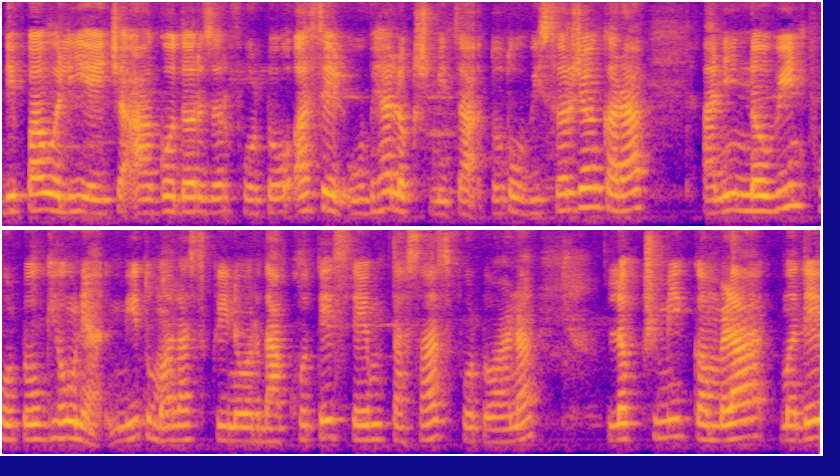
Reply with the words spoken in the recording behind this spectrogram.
दीपावली यायच्या अगोदर जर फोटो असेल उभ्या लक्ष्मीचा तो तो विसर्जन करा आणि नवीन फोटो घेऊन या. मी तुम्हाला स्क्रीनवर दाखवते सेम तसाच फोटो आणा. लक्ष्मी कमळामध्ये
